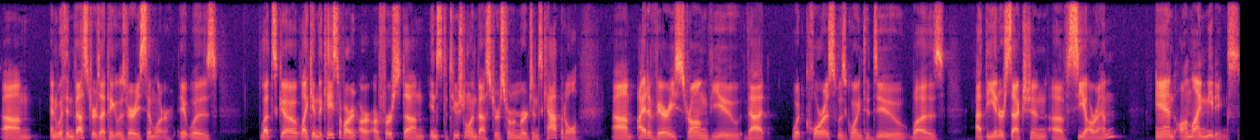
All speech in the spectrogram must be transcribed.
Um, and with investors, I think it was very similar. It was, let's go, like in the case of our, our, our first um, institutional investors from Emergence Capital, um, I had a very strong view that what Chorus was going to do was at the intersection of CRM and online meetings.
